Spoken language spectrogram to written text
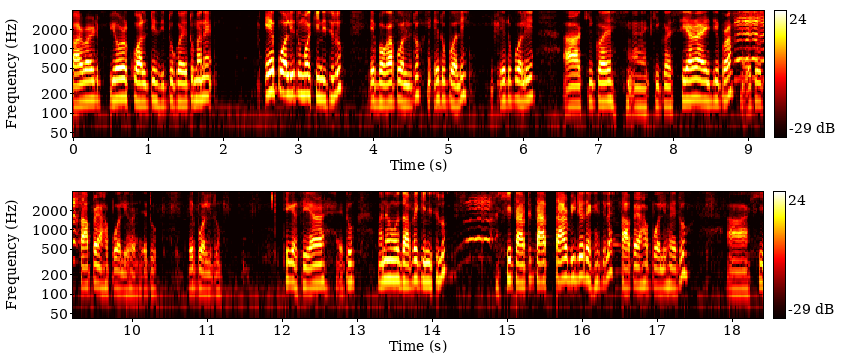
বাৰবাৰী পিয়'ৰ কোৱালিটি যিটো কয় এইটো মানে এই পোৱালিটো মই কিনিছিলোঁ এই বগা পোৱালিটো এইটো পোৱালি এইটো পোৱালি কি কয় কি কয় চি আৰ আই পৰা এইটো তাপে অহা পোৱালি হয় এইটো এই পোৱালিটো। ঠিক আছে ইয়াৰ এইটো মানে মই জাপে কিনিছিলোঁ। সি তাতে তাপ তাৰ ভিডিঅ' দেখাইছিলে তাপে অহা পোৱালি হয় এইটো। সি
